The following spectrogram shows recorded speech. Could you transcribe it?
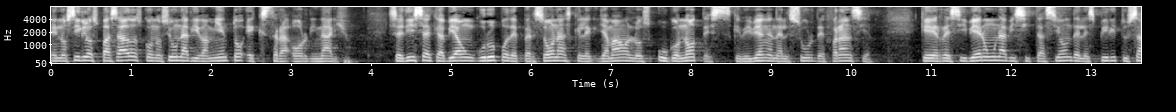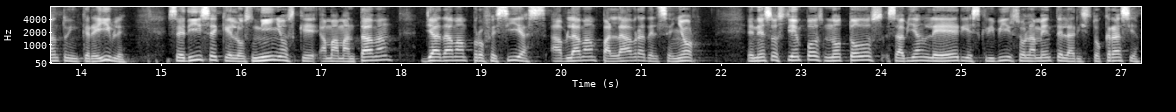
en los siglos pasados conoció un avivamiento extraordinario. Se dice que había un grupo de personas que le llamaban los hugonotes, que vivían en el sur de Francia, que recibieron una visitación del Espíritu Santo increíble. Se dice que los niños que amamantaban ya daban profecías, hablaban palabra del Señor. En esos tiempos no todos sabían leer y escribir, solamente la aristocracia,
